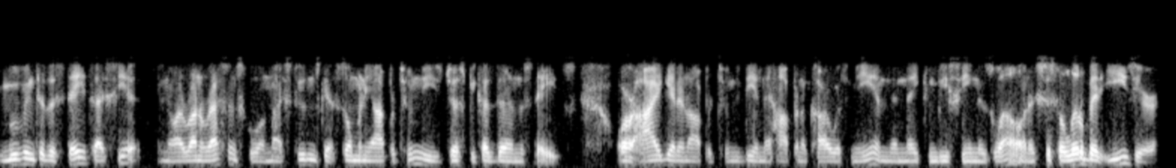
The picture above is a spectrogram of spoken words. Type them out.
moving to the states, I see it. You know, I run a wrestling school, and my students get so many opportunities just because they're in the states, or I get an opportunity and they hop in a car with me, and then they can be seen as well. And it's just a little bit easier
